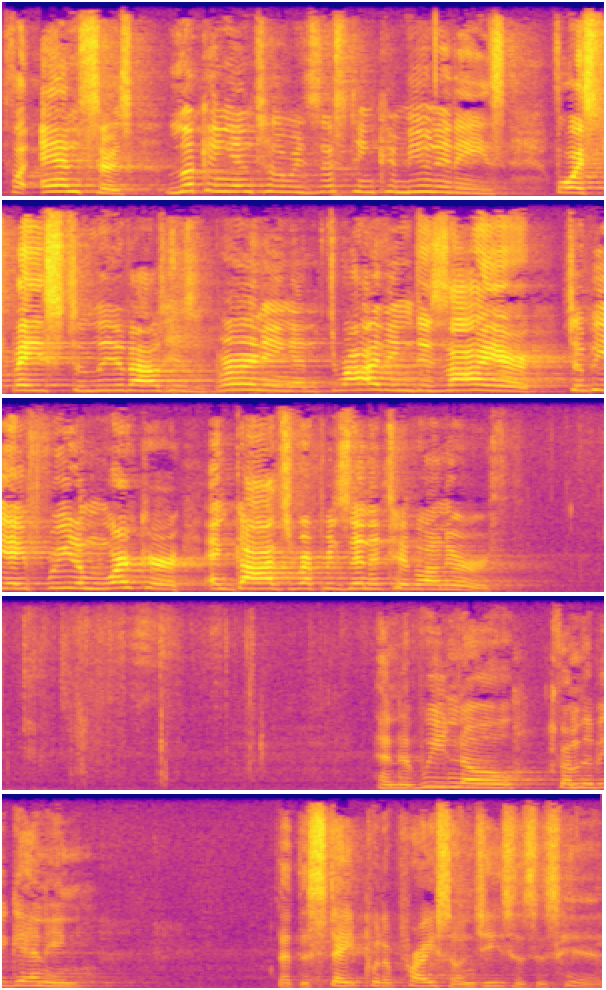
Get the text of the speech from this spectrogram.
for answers, looking into resisting communities for a space to live out his burning and thriving desire to be a freedom worker and God's representative on earth. And we know from the beginning that the state put a price on Jesus' head.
